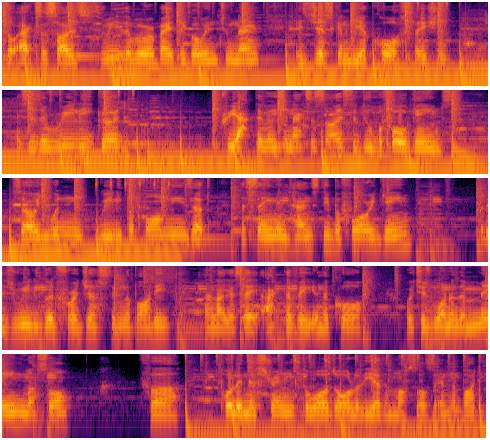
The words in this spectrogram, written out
So, exercise three that we're about to go into now is just going to be a core station. This is a really good pre activation exercise to do before games. So, you wouldn't really perform these at the same intensity before a game, but it's really good for adjusting the body and, like I say, activating the core, which is one of the main muscle for pulling the strings towards all of the other muscles in the body.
